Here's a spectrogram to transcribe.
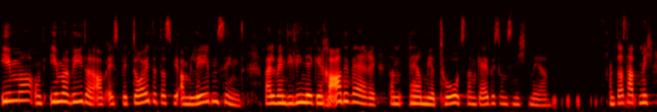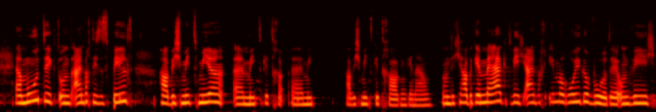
immer und immer wieder, aber es bedeutet, dass wir am Leben sind, weil wenn die Linie gerade wäre, dann wären wir tot, dann gäbe es uns nicht mehr. Und das hat mich ermutigt und einfach dieses Bild habe ich mit mir äh, mitgetra äh, mit, habe ich mitgetragen, genau. Und ich habe gemerkt, wie ich einfach immer ruhiger wurde und wie ich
